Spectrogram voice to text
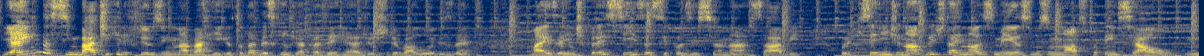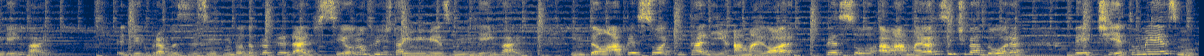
e ainda assim bate aquele friozinho na barriga toda vez que a gente vai fazer reajuste de valores, né? Mas a gente precisa se posicionar, sabe? Porque se a gente não acreditar em nós mesmos, no nosso potencial, ninguém vai. Eu digo para vocês assim com toda a propriedade, se eu não acreditar em mim mesmo, ninguém vai. Então a pessoa que tá ali, a maior pessoa, a, a maior incentivadora de ti é tu mesmo.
